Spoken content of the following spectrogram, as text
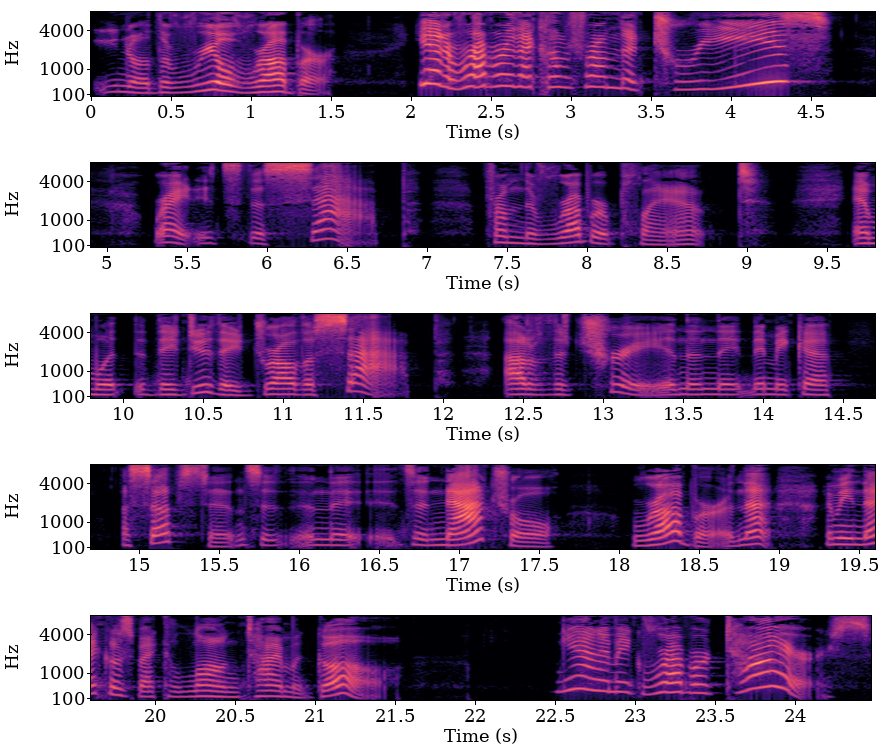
you know, the real rubber. Yeah, the rubber that comes from the trees? Right, it's the sap from the rubber plant. And what they do, they draw the sap out of the tree and then they, they make a, a substance and it's a natural rubber. And that, I mean, that goes back a long time ago. Yeah, they make rubber tires.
